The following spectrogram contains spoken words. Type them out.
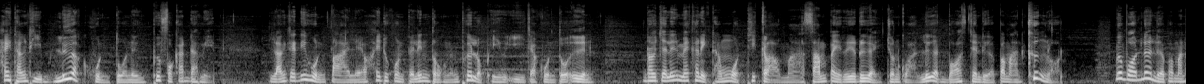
ให้ทั้งทีมเลือกหุ่นตัวหนึ่งเพื่อโฟกัสดาเมจหลังจากที่หุ่นตายแล้วให้ทุกคนไปเล่นตรงนั้นเพื่อหลบ AOE จากหุ่นตัวอื่น เราจะเล่นแมคานิกทั้งหมดที่กล่าวมาซ้ำไปเรื่อยๆ จนกว่าเลือดบอสจะเหลือประมาณครึ่งหลอด มื่อบอสเลือดเหลือประมาณ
